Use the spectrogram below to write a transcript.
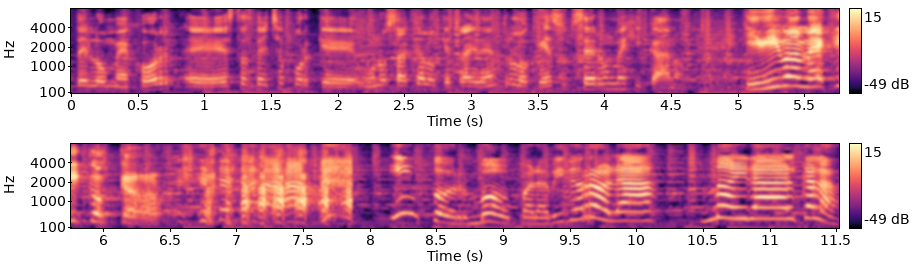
de lo mejor eh, estas fechas porque uno saca lo que trae dentro, lo que es ser un mexicano. ¡Y viva México! Informó para Videorola Mayra Alcalá.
